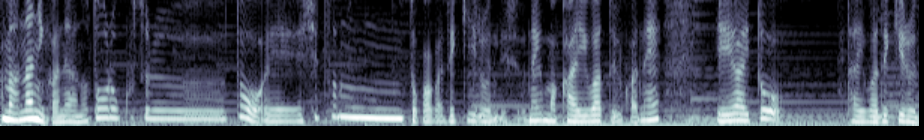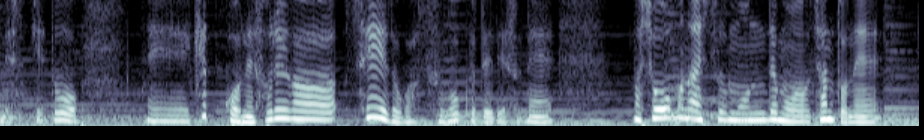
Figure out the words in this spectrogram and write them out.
まあ、何かねあの登録すると、えー、質問とかができるんですよね、まあ、会話というかね AI と対話できるんですけど、えー、結構ねそれが精度がすごくてですね、まあ、しょうもない質問でもちゃんとね、え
